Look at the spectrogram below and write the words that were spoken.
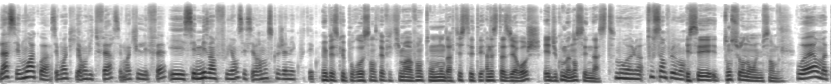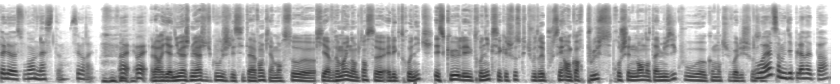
Là, c'est moi, quoi. C'est moi qui ai envie de faire, c'est moi qui l'ai fait. Et c'est mes influences et c'est vraiment ce que j'aime écouter, quoi. Oui, parce que pour recentrer, effectivement, avant, ton nom d'artiste c'était Anastasia Roche, et du coup, maintenant, c'est Nast. Voilà, tout simplement. Et c'est ton surnom, il me semble. Ouais, on m'appelle euh, souvent Nast, c'est vrai. Ouais, ouais. Alors, il y a Nuage Nuage, du coup, je l'ai cité avant, qui est un morceau euh, qui a vraiment une ambiance euh, électronique. Est-ce que l'électronique, c'est quelque chose que tu voudrais pousser encore plus prochainement dans ta musique, ou comment tu vois les choses? Ouais, ça me déplairait pas.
